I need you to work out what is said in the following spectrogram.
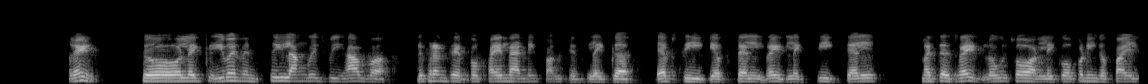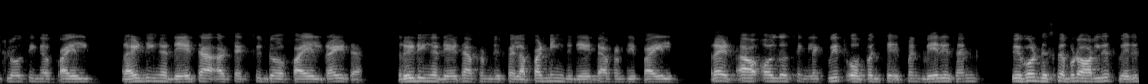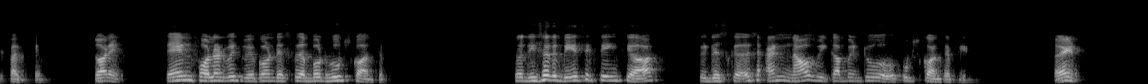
right? So like even in C language we have uh, different type of file handling functions like uh, fseek, ftell, right? Like seek, tell methods, right? So like opening a file, closing a file, writing a data or text into a file, right? reading a data from the file, appending the data from the file, right? Uh, all those things like with open statement, various, and we're going to discuss about all these various functions. Got it? Then followed with, we're going to discuss about OOPs concept. So these are the basic things here we discuss, and now we come into OOPs concept here, right?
